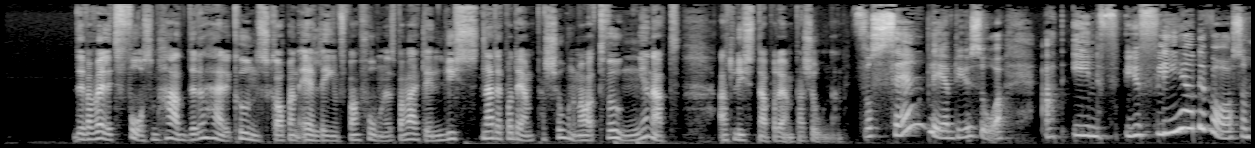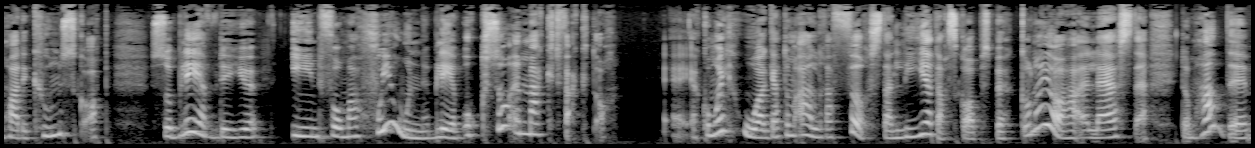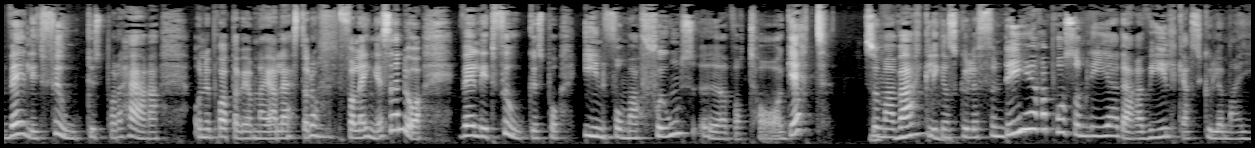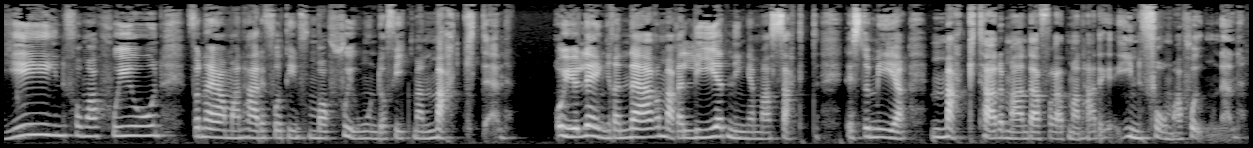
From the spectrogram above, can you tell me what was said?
Det var väldigt få som hade den här kunskapen eller informationen så man verkligen lyssnade på den personen. Man var tvungen att, att lyssna på den personen. För sen blev det ju så att ju fler det var som hade kunskap så blev det ju information blev också en maktfaktor. Eh, Jag kommer ihåg att de allra första ledarskapsböckerna jag läste, de hade väldigt fokus på det här, och nu pratar vi om när jag läste dem för länge sedan då, väldigt fokus på informationsövertaget. Så man verkligen skulle fundera på som ledare, vilka skulle man ge information? För när man hade fått information då fick man makten. Och ju längre närmare ledningen man sagt, desto mer makt hade man därför att man hade informationen.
